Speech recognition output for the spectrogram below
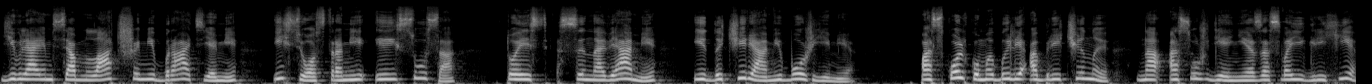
являемся младшими братьями – и сестрами Иисуса, то есть сыновями и дочерями Божьими. Поскольку мы были обречены на осуждение за свои грехи,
